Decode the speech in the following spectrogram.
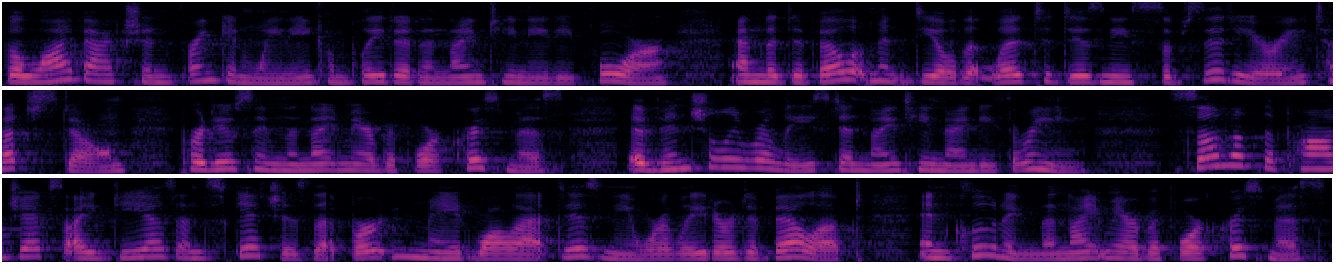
the live action Frankenweenie, completed in 1984, and the development deal that led to Disney's subsidiary, Touchstone, producing The Nightmare Before Christmas, eventually released in 1993. Some of the project's ideas and sketches that Burton made while at Disney were later developed, including The Nightmare Before Christmas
